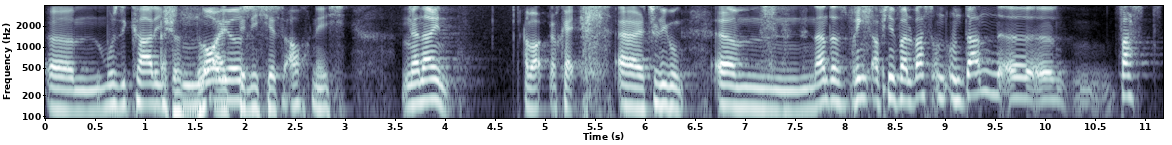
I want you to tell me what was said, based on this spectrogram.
ähm, musikalisch Also so Neues. alt bin ich jetzt auch nicht. Nein, nein. Aber okay, äh, Entschuldigung. Ähm, na, das bringt auf jeden Fall was. Und, und dann äh, fast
